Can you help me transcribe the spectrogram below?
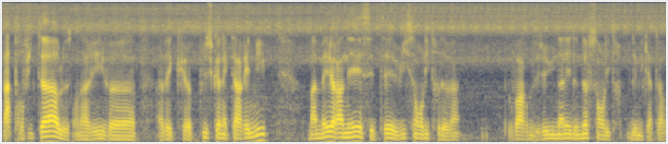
pas profitables. On arrive avec plus qu'un hectare et demi. Ma meilleure année, c'était 800 litres de vin. J'ai eu une année de 900 litres, 2014.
